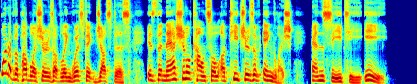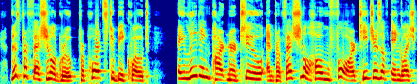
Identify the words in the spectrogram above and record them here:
One of the publishers of Linguistic Justice is the National Council of Teachers of English, NCTE. This professional group purports to be, quote, a leading partner to and professional home for teachers of English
